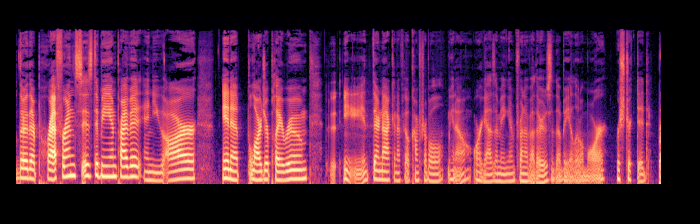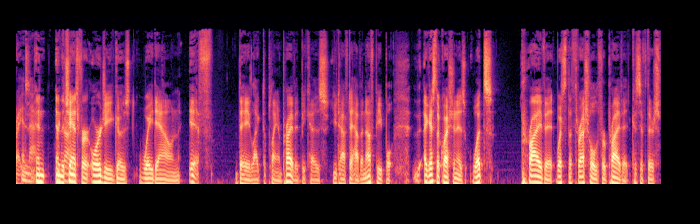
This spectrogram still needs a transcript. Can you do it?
their their preference is to be in private and you are in a larger playroom, they're not going to feel comfortable, you know, orgasming in front of others. They'll be a little more restricted right in that. and and the chance for orgy goes way down if they like to play in private because you'd have to have enough people i guess the question is what's private what's the threshold for private because if there's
